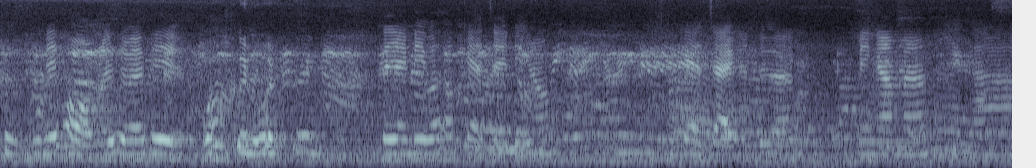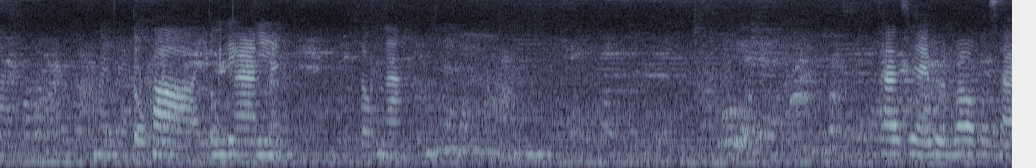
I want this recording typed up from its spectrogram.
ขึ้นอ้วนไม่ผอมเลยใช่ไหมพี่อ้วนขึ้นอ้วนขึ้น แต่ยังดีว่าเท่าแก่ใจดีเนาะเท่าแก่จ่ายเงินเดือนเป็นงานนะไม่งาไม่ได้ตกพอตกงานไหมตกงานถ้าสิให้เพิ่นเว้าภาษา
